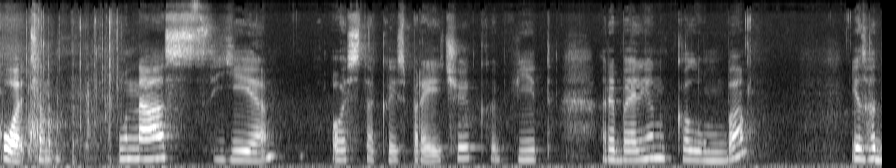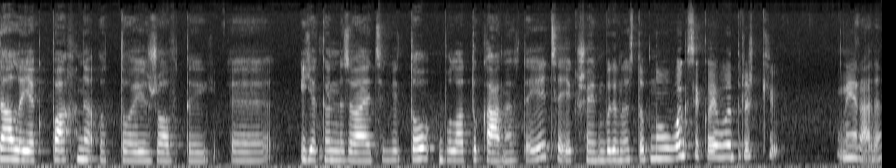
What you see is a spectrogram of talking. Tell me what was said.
Потім у нас є ось такий спрейчик від Rebellion Columba. Я згадала, як пахне от той жовтий, е, як він називається. Від то була тукана, здається. Якщо він буде в наступному боксику, я буду трошки не рада.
